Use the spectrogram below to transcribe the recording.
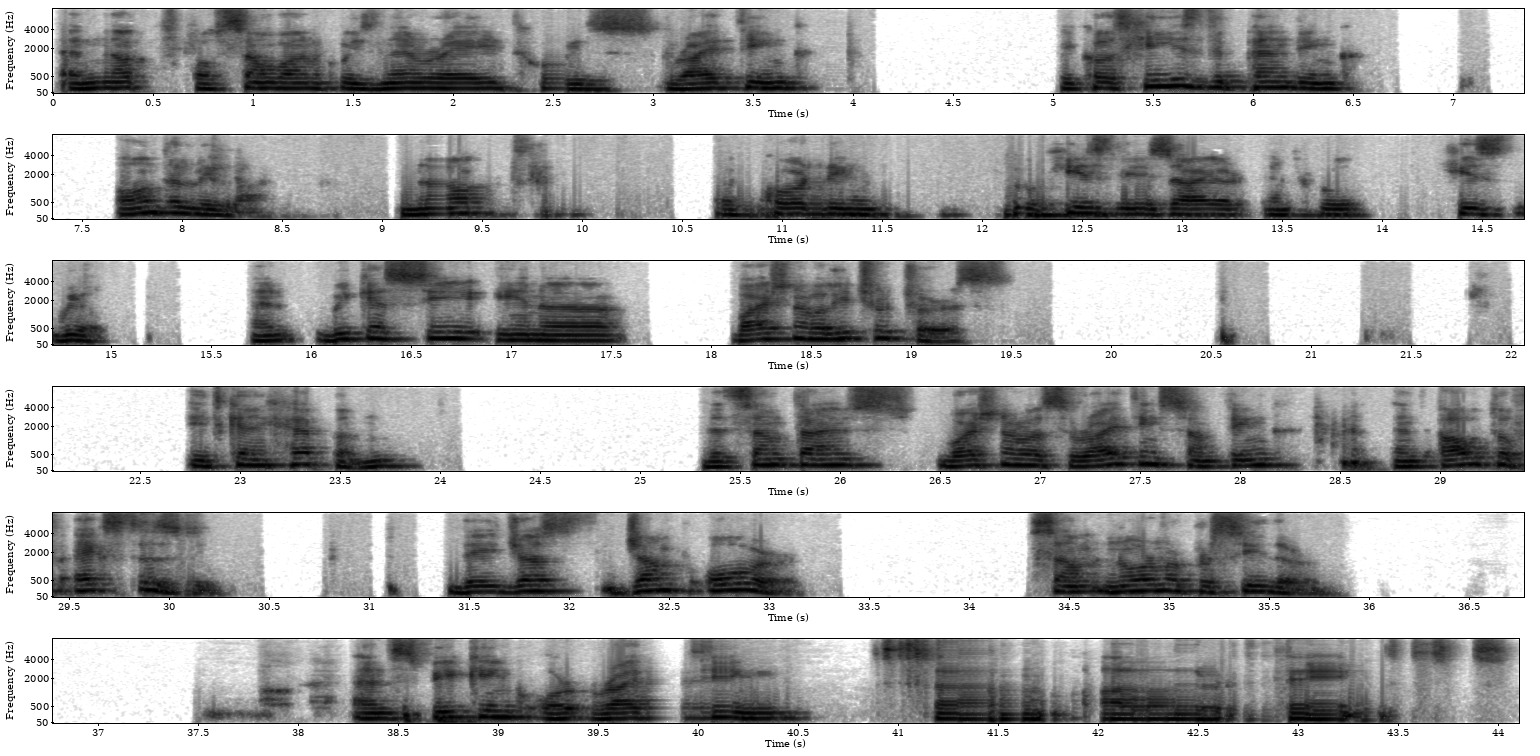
and not of someone who is narrate, who is writing, because he is depending on the Lila, not according to his desire and to his will. And we can see in uh, Vaishnava literatures, it can happen that sometimes Vaishnavas writing something and out of ecstasy, they just jump over some normal procedure and speaking or writing some other things.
